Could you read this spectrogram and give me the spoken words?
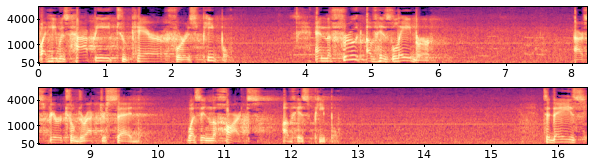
but he was happy to care for his people. And the fruit of his labor, our spiritual director said, was in the hearts of his people. Today's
